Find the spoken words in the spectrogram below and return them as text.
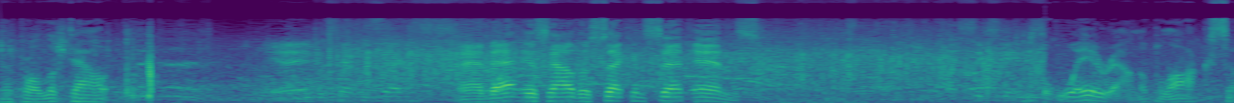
That ball looked out. Yeah, in the second set. And that is how the second set ends. 16. Way around the block, so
